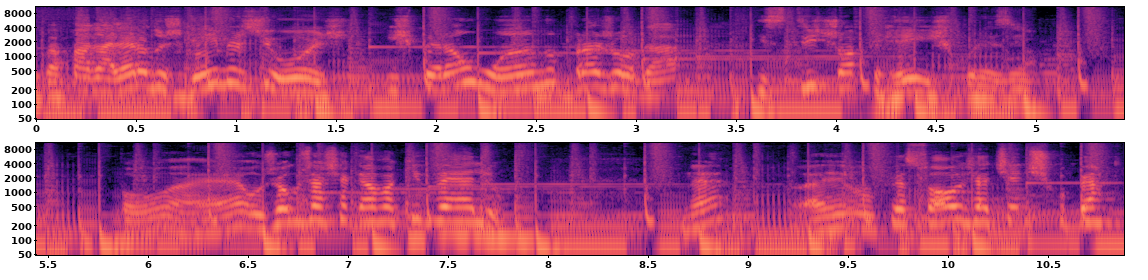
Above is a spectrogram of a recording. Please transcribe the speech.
pra galera dos gamers de hoje esperar um ano para jogar Street of Rage, por exemplo. Pô, é, o jogo já chegava aqui velho, né? O pessoal já tinha descoberto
